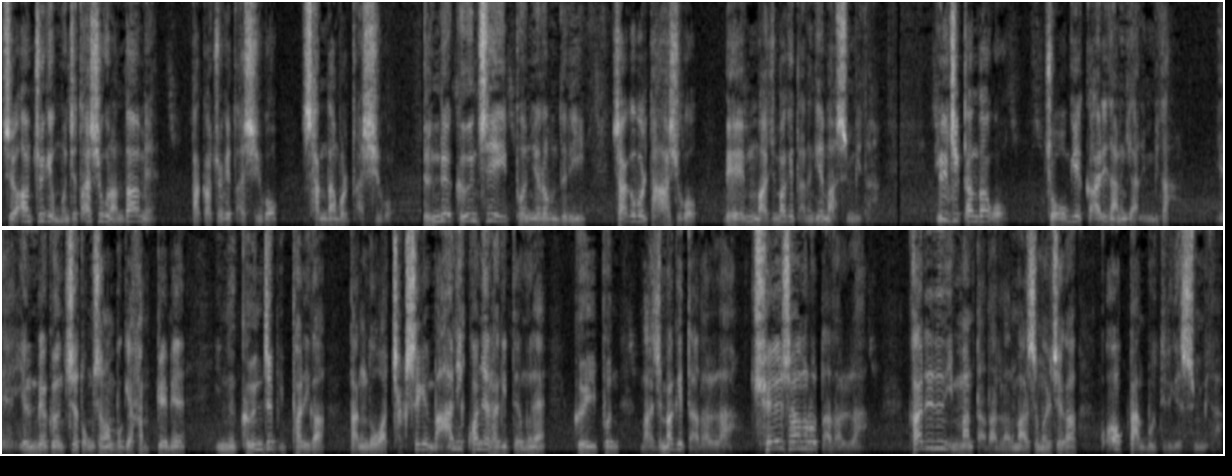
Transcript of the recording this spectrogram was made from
저 안쪽에 먼저 따시고 난 다음에 바깥쪽에 따시고 상단부를 따시고 열매 근처에 잎은 여러분들이 작업을 다 하시고 맨 마지막에 따는 게 맞습니다. 일찍 딴다고 조기에 깔이 나는 게 아닙니다. 예, 열매 근처 동서남북의 한 뼘에 있는 근접 이파리가 당도와 착색에 많이 관여하기 때문에 그 잎은 마지막에 따달라. 최소한으로 따달라. 가리는 잎만 따달라는 말씀을 제가 꼭 당부드리겠습니다.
